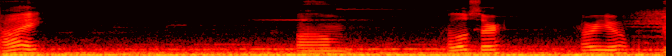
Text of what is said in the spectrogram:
Hi. Um. Hello, sir. How are you?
